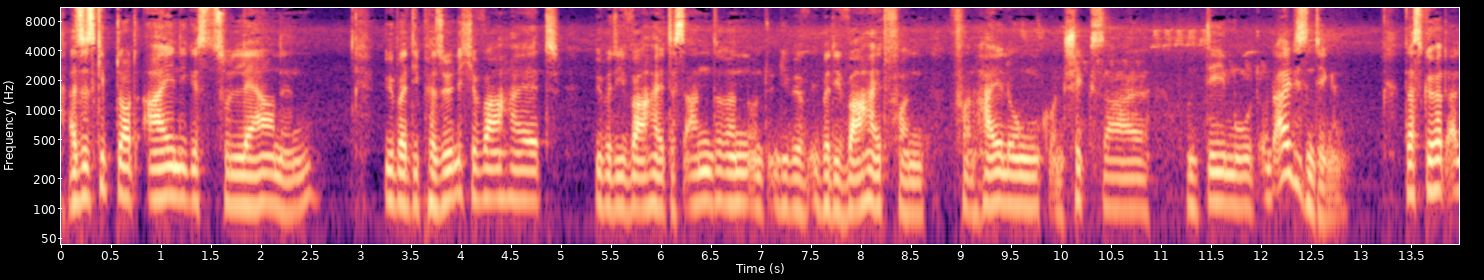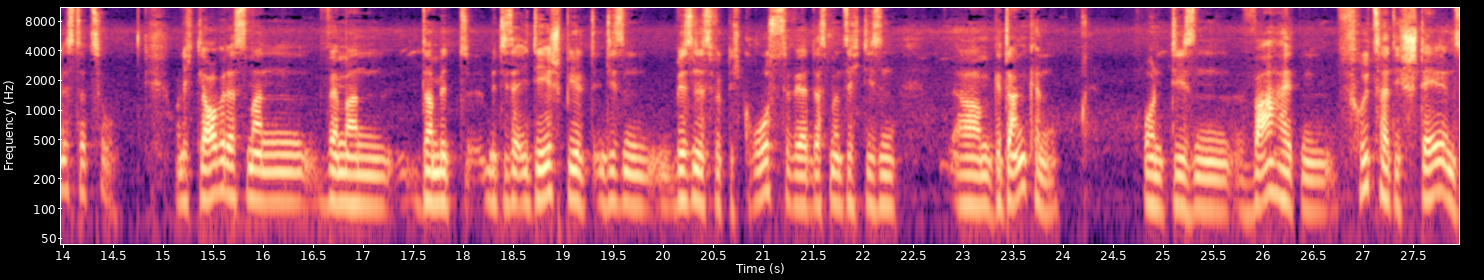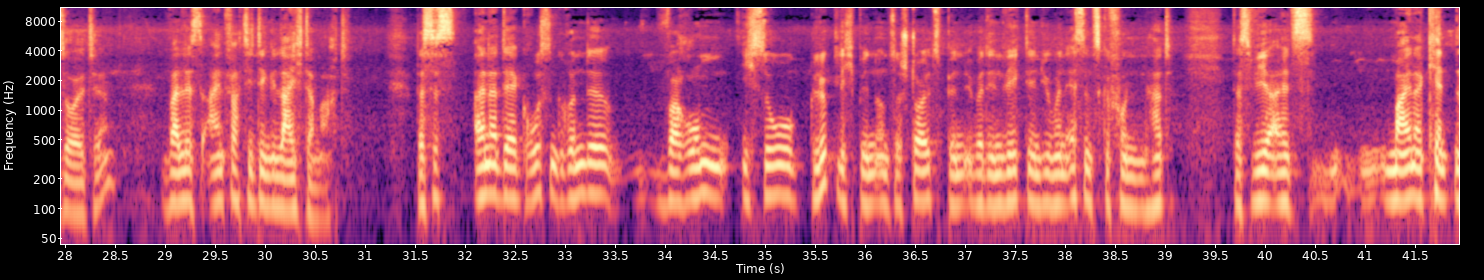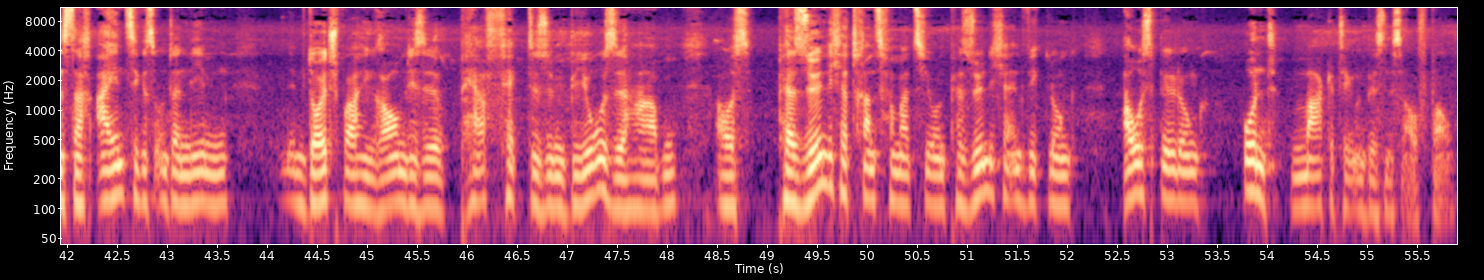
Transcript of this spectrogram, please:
Also es gibt dort einiges zu lernen über die persönliche Wahrheit, über die Wahrheit des anderen und über die Wahrheit von, von Heilung und Schicksal und Demut und all diesen Dingen. Das gehört alles dazu. Und ich glaube, dass man, wenn man damit mit dieser Idee spielt, in diesem Business wirklich groß zu werden, dass man sich diesen ähm, Gedanken und diesen Wahrheiten frühzeitig stellen sollte, weil es einfach die Dinge leichter macht. Das ist einer der großen Gründe, warum ich so glücklich bin und so stolz bin über den Weg, den Human Essence gefunden hat, dass wir als meiner Kenntnis nach einziges Unternehmen im deutschsprachigen Raum diese perfekte Symbiose haben aus persönlicher Transformation, persönlicher Entwicklung, Ausbildung und Marketing und Businessaufbau.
